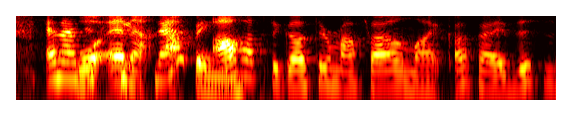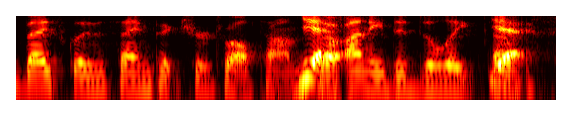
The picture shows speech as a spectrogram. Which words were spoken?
and i just and keep snapping I'll have to go through my phone like, okay, this is basically the same picture 12 times. Yes. So I need to delete some. Yes.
